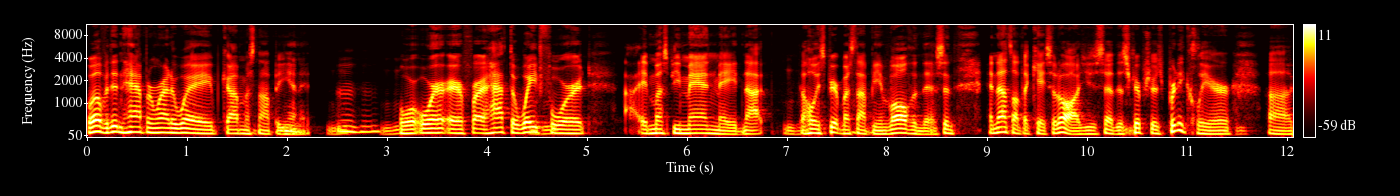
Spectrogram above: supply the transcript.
well, if it didn't happen right away, God must not be in it. Mm-hmm. Or, or if I have to wait for it, uh, it must be man-made, not the Holy Spirit must not be involved in this. And and that's not the case at all. As you said, the Scripture is pretty clear. Uh,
